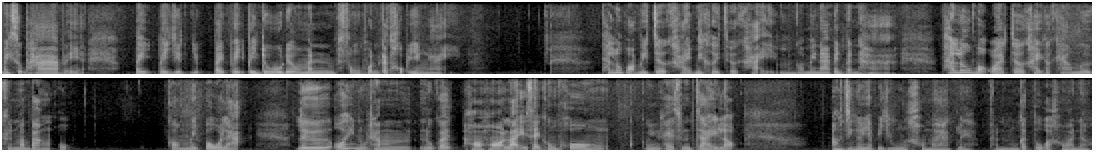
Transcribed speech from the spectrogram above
ไม่สุภาพอะไรเงี้ยไปไปยึดอยู่ไปไปไปดูด้วยว่ามันส่งผลกระทบยังไง ถ้าลูกบอกไม่เจอใครไม่เคยเจอใครมันก็ไม่น่าเป็นปัญหา ถ้าลูกบอกว่าเจอใครก็แค่มือขึ้นมาบังอก ก็ไม่โปละ หรือโอ้ยหนูทำหนูก็ห่อห่อไหลใส่โค้งๆก็ไม่มีใครสนใจหรอก เอาจริงก็อย่าไปยุ่งกับเขามากเลยเพราะมันก็ตัวเขาเนาะ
